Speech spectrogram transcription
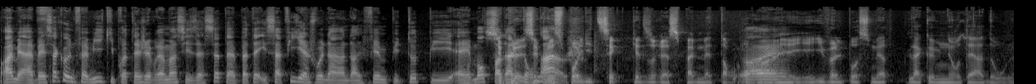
Ouais, mais avec ça, comme une famille qui protégeait vraiment ses assets, elle, peut-être, et sa fille a joué dans, dans le film, puis tout, puis elle est morte C'est pendant le plus, c'est tournage. plus politique que du respect, mettons. Ouais. Ouais, ils, ils veulent pas se mettre la communauté à dos. là.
